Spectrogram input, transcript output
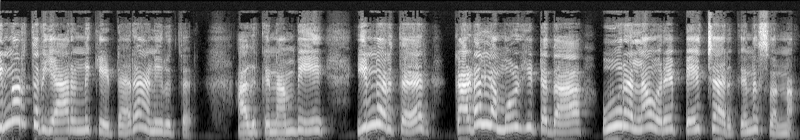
இன்னொருத்தர் யாருன்னு கேட்டாரு அனிருத்தர். அதுக்கு நம்பி இன்னொருத்தர் கடல்ல மூழ்கிட்டதா ஊரெல்லாம் ஒரே பேச்சா இருக்குன்னு சொன்னான்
